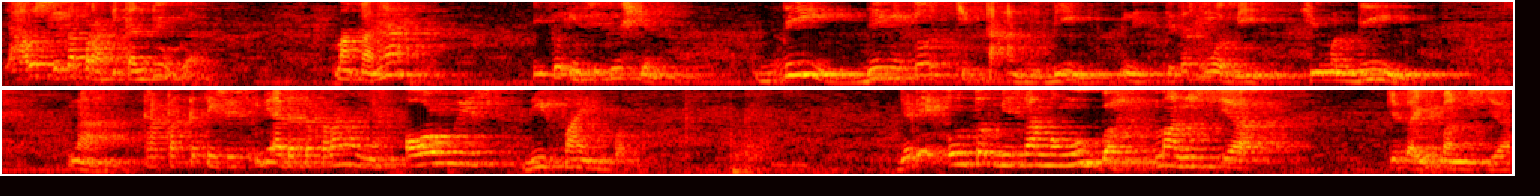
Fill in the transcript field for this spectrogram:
Ya harus kita perhatikan juga. Makanya itu institution. Being, being itu ciptaan being. Ini kita semua being, human being. Nah, kata ketisis ini ada keterangannya, always God. Jadi untuk bisa mengubah manusia kita ini manusia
